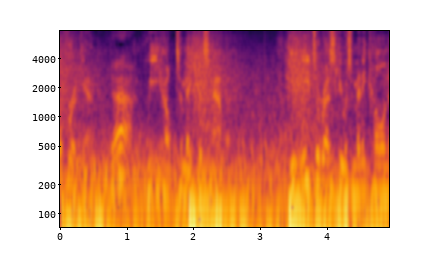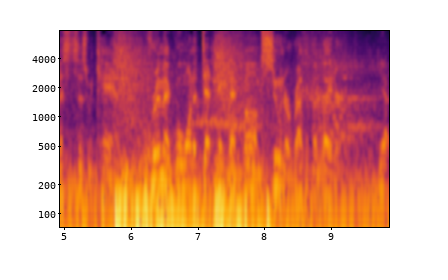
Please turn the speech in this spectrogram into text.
over again. Yeah. We helped to make this happen. We need to rescue as many colonists as we can. Vrimek will want to detonate that bomb sooner rather than later. Yep.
